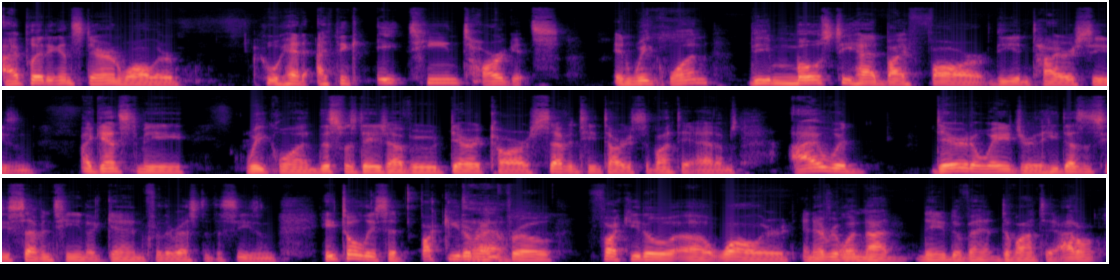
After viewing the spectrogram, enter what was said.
I played against Darren Waller, who had, I think, 18 targets in week one, the most he had by far the entire season against me. Week one, this was deja vu. Derek Carr, 17 targets, Davante Adams. I would dare to wager that he doesn't see 17 again for the rest of the season. He totally said, fuck you to Damn. Renfrow, fuck you to uh, Waller, and everyone not named Davante. I don't.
